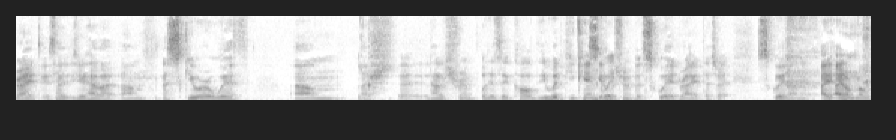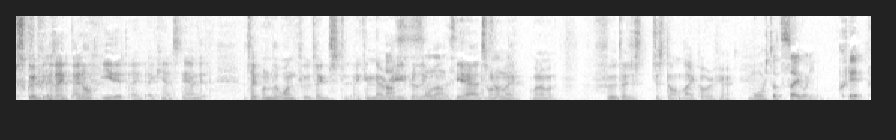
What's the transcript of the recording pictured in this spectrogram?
Right. So you have a um, a skewer with um, a Ika. sh- uh, not a shrimp. What is it called? You would you can get them a Squid. shrimp, but squid. Right. That's right. Squid on it. I, I don't know squid because I, I don't eat it. I, I can't stand it. It's like one of the one foods I just I can never Ah, eat really so well. nice. Yeah, it's one of my Sunday. one of the foods I just just don't like over here. もう一つ最後にクレープ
